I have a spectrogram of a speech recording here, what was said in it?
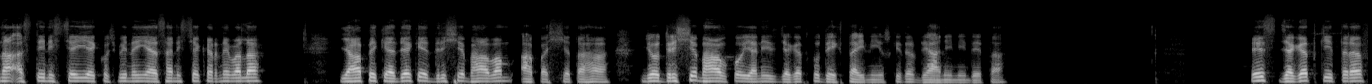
ना अस्थि निश्चय है कुछ भी नहीं ऐसा निश्चय करने वाला। यहाँ पे कह दिया कि दृश्य भावम अपश्यतः, जो दृश्य भाव को यानी जगत को देखता ही नहीं, उसकी तरफ़ ध्यान ही नहीं देता। इस जगत की तरफ़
